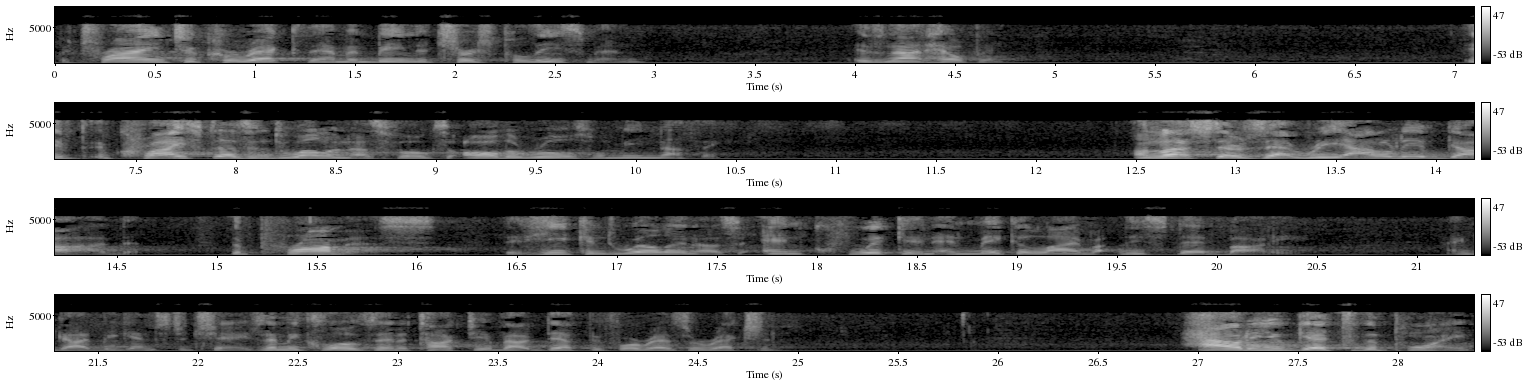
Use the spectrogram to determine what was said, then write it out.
But trying to correct them and being the church policeman is not helping. If, if Christ doesn't dwell in us, folks, all the rules will mean nothing. Unless there's that reality of God, the promise that He can dwell in us and quicken and make alive this dead body. And God begins to change. Let me close then and talk to you about death before resurrection. How do you get to the point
